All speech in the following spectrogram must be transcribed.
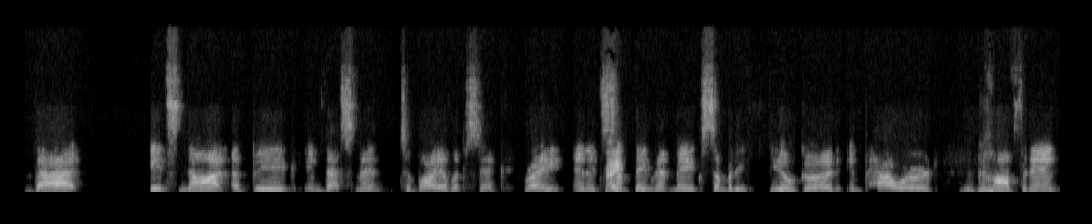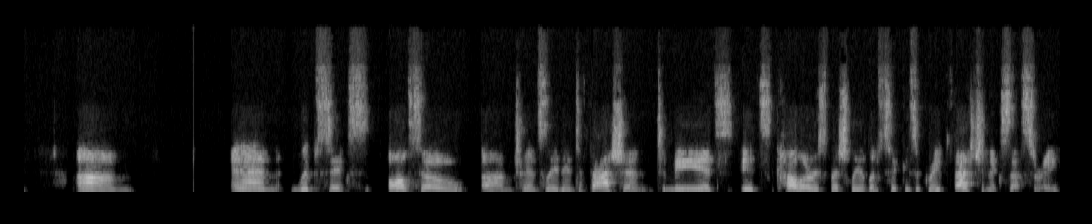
that it's not a big investment to buy a lipstick right and it's Right. something that makes somebody feel good empowered Mhm. confident. Um, and lipsticks also um, translate into fashion. To me, it's it's color, especially a lipstick, is a great fashion accessory.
